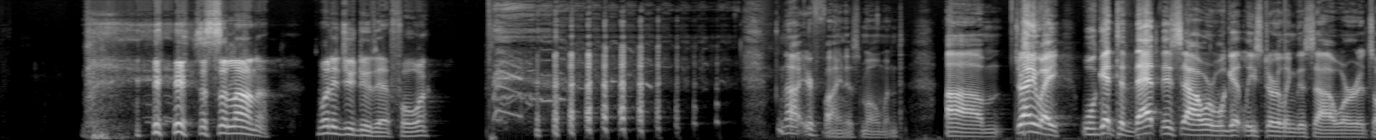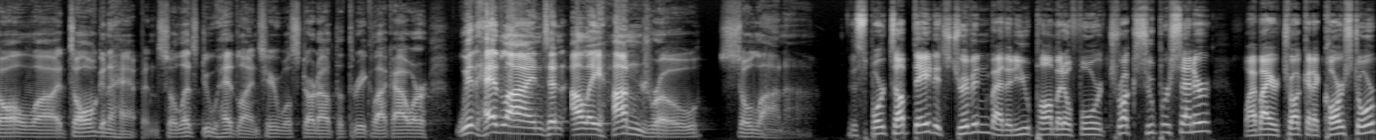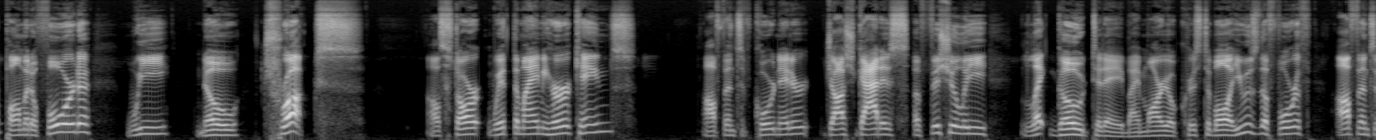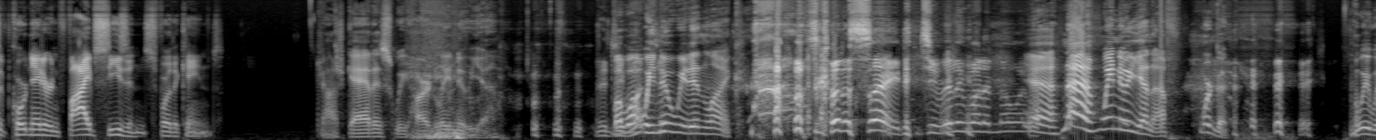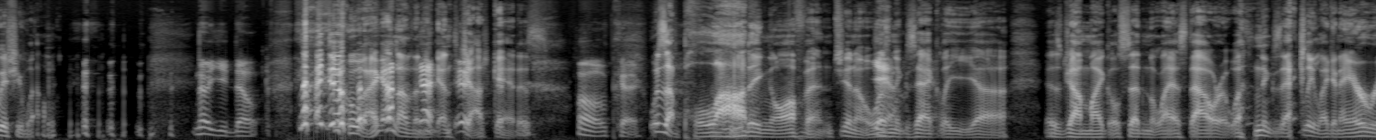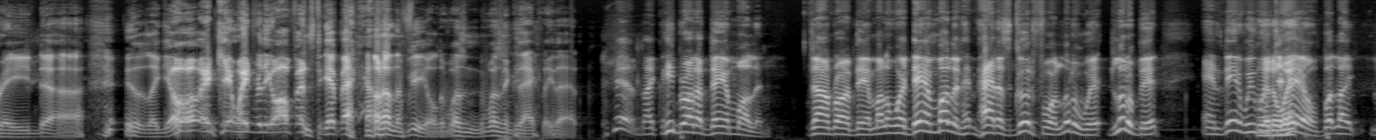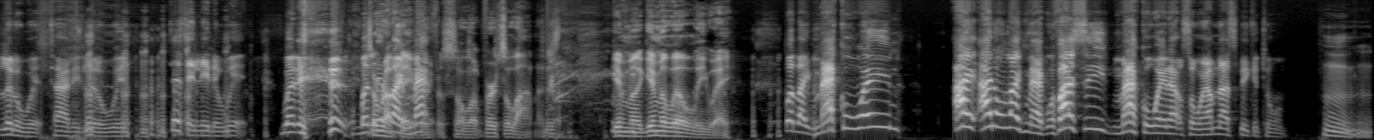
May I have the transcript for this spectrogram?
so Solana, what did you do that for? not your finest moment. Um, so anyway, we'll get to that this hour. We'll get Lee Sterling this hour. It's all uh, it's all gonna happen. So let's do headlines here. We'll start out the three o'clock hour with headlines and Alejandro Solana. The sports update. It's driven by the new Palmetto Ford Truck Super Center. Why buy your truck at a car store? Palmetto Ford. We know trucks. I'll start with the Miami Hurricanes. Offensive coordinator Josh Gattis officially let go today by Mario Cristobal. He was the fourth offensive coordinator in five seasons for the Canes. Josh Gattis, we hardly knew you. but what we to? knew we didn't like. I was gonna say, did you really want to know it? Yeah, nah, we knew you enough. We're good. We wish you well. no, you don't. I do. I got nothing against Josh Gattis. Oh, okay. It was a plodding offense. You know, it wasn't yeah, exactly, yeah. Uh, as John Michael said in the last hour, it wasn't exactly like an air raid. Uh, it was like, oh, I can't wait for the offense to get back out on the field. It wasn't. It wasn't exactly that. Yeah, like he brought up Dan Mullen. John brought up Dan Mullen, where Dan Mullen had us good for a little bit, little bit, and then we went little to wit. hell, but like little wit, tiny little wit, just a little wit. But but it's a rough like day Mac- for Sol- for Solana. Just give him a give him a little leeway. But like McElwain, I I don't like Mac. If I see McElwain out somewhere, I'm not speaking to him. Hmm.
